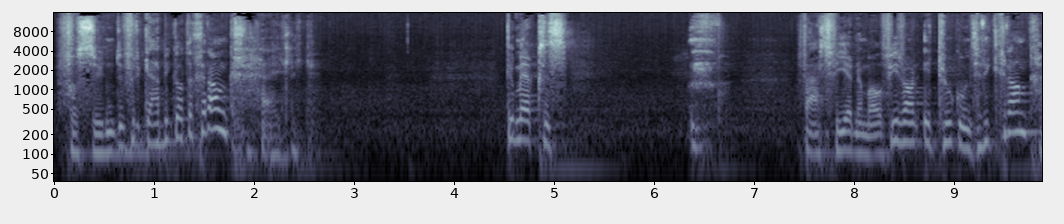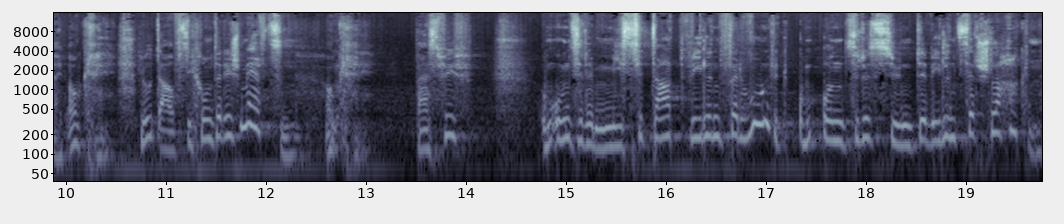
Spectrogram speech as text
Von Sündenvergebung oder Krankheilung? Du merkst es, Vers 4 nochmal. 4 war, er trug unsere Krankheit. Okay. Lud auf sich unsere Schmerzen. Okay. Vers 5. Um unsere Missetat willen verwundet, um unsere Sünde willen zerschlagen.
